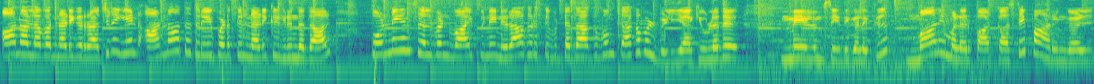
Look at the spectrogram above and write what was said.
ஆனால் அவர் நடிகர் ரஜினியின் அண்ணாத்த திரைப்படத்தில் நடிக்க இருந்ததால் பொன்னியின் செல்வன் வாய்ப்பினை நிராகரித்து விட்டதாகவும் தகவல் வெளியாகியுள்ளது. மேலும் செய்திகளுக்கு மாலை மலர் பாட்காஸ்டை பாருங்கள்.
